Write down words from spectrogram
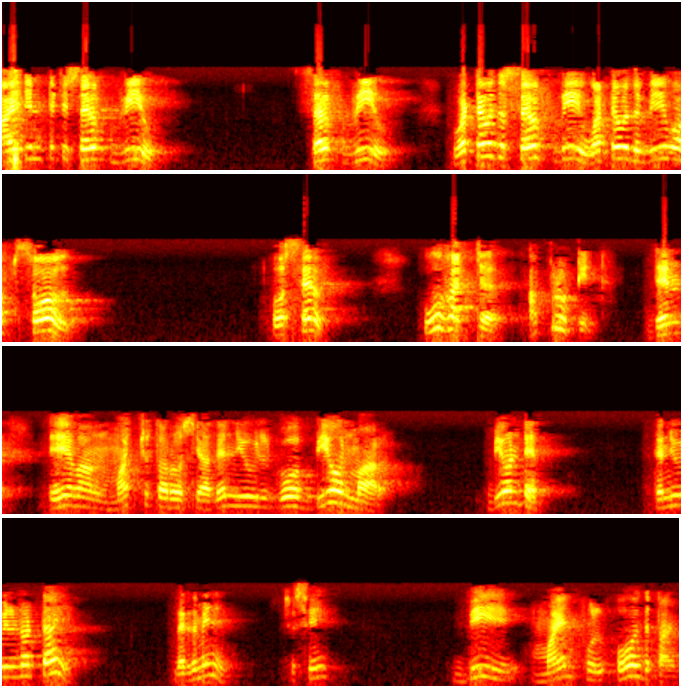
self-identity, self-view. Self-view. Whatever the self-view, whatever the view of soul or self, uhacha, uproot it. Then, evang machutarosya, then you will go beyond Mara, beyond death then you will not die. That is the meaning. You see? Be mindful all the time.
